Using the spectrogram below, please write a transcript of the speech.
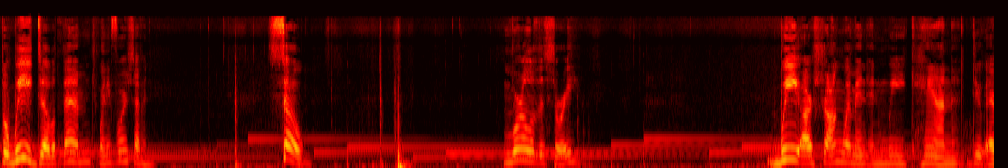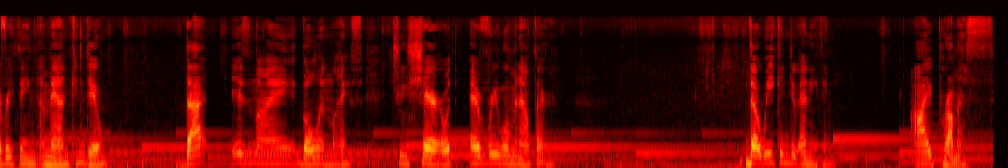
but we deal with them 24 7. So, moral of the story we are strong women and we can do everything a man can do. That is my goal in life to share with every woman out there that we can do anything. I promise.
